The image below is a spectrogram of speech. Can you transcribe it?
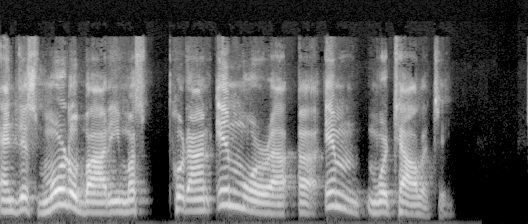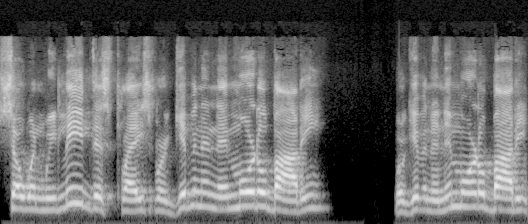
And this mortal body must put on uh, immortality. So when we leave this place, we're given an immortal body. We're given an immortal body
